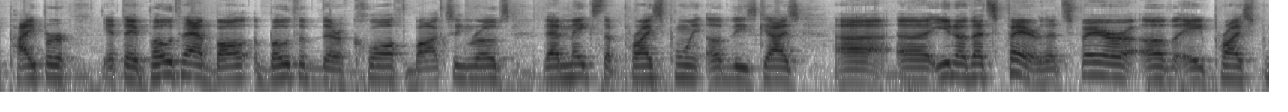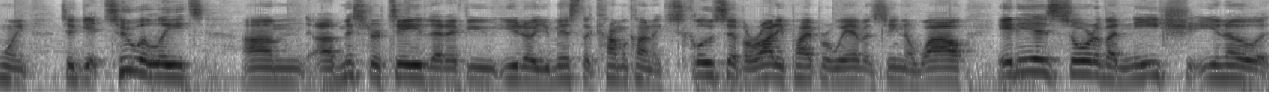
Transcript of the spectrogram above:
Piper, if they both have both of their cloth boxing robes, that makes the price point of these guys, uh, uh, you know, that's fair. That's fair of a price point to get two Elites um, uh, Mr. T that if you you know you missed the Comic Con exclusive, a Roddy Piper we haven't seen in a while. It is sort of a niche, you know,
